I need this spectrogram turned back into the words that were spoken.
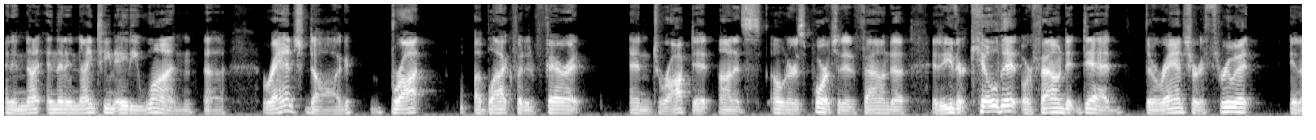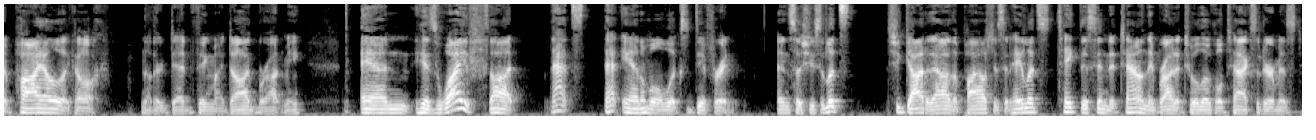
And, in, and then in 1981, a uh, ranch dog brought a black footed ferret and dropped it on its owner's porch. It had found a, it had either killed it or found it dead. The rancher threw it in a pile, like, oh, another dead thing my dog brought me. And his wife thought, that's, that animal looks different. And so she said, let's, she got it out of the pile. She said, hey, let's take this into town. They brought it to a local taxidermist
